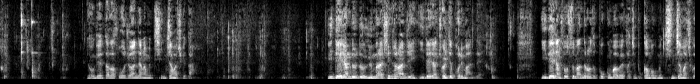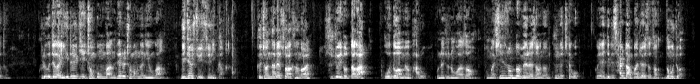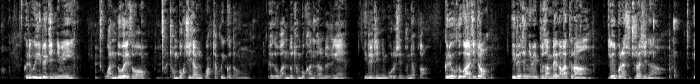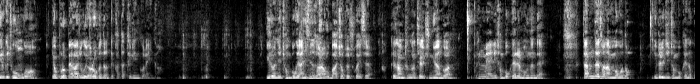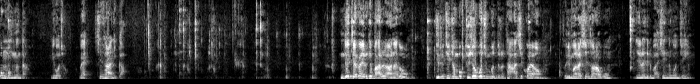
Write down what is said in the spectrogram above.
여기에다가 소주 한잔 하면 진짜 맛있겠다. 이 내장들도 얼마나 신선한지 이 내장 절대 버리면 안 돼. 이 내장 소스 만들어서 볶음밥에 같이 볶아 먹으면 진짜 맛있거든. 그리고 제가 이를지 전복만 회를 처먹는 이유가 믿을 수 있으니까. 그 전날에 수확한 걸 수조에 뒀다가 오더하면 바로 보내주는 거라서 정말 신선도 면에서는 국내 최고. 그 애들이 살도 안 빠져 있어서 너무 좋아. 그리고 이르지님이 완도에서 전복 시장을 꽉 잡고 있거든. 그래서 완도 전복하는 사람들 중에 이르지님 모르시는 분이 없어. 그리고 그거 아시죠? 이르지님이 부산 메가마트랑 일본에 수출하시잖아. 이렇게 좋은 거 옆으로 빼가지고 여러분들한테 갖다 드리는 거라니까. 이러니 전복이 안 신선하고 맛이 없을 수가 있어요. 그래서 아무튼 제일 중요한 건 팩맨이 전복회를 먹는데 다른 데선 안 먹어도 이를지 전복회는 꼭 먹는다. 이거죠. 왜? 신선하니까. 근데 제가 이렇게 말을 안 해도 이를지 전복 드셔보신 분들은 다 아실 거예요. 얼마나 신선하고 얘네들이 맛이 있는 건지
